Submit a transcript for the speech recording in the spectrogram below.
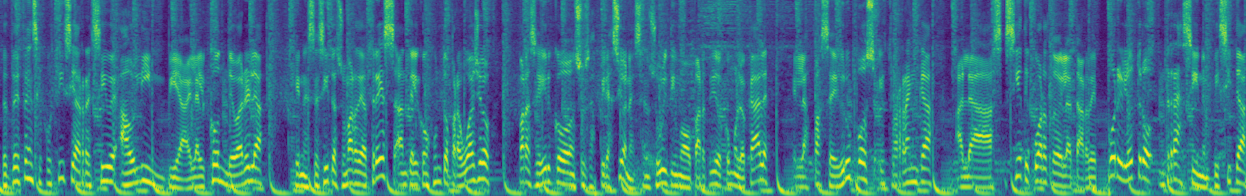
Defensa y Justicia recibe a Olimpia, el halcón de Varela, que necesita sumar de a tres ante el conjunto paraguayo para seguir con sus aspiraciones en su último partido como local en la fase de grupos. Esto arranca a las 7 y cuarto de la tarde. Por el otro, Racing visita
